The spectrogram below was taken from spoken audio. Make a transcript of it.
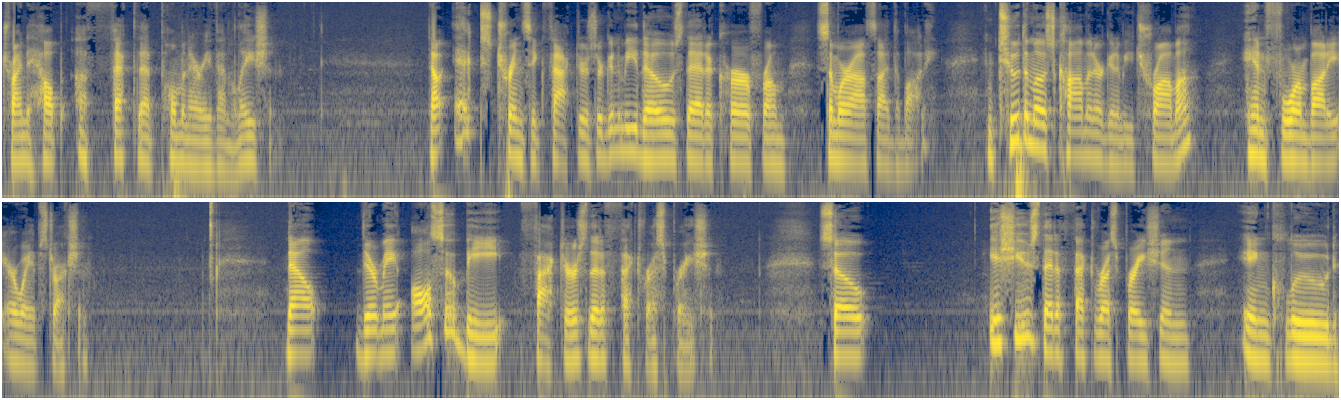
trying to help affect that pulmonary ventilation. Now, extrinsic factors are going to be those that occur from somewhere outside the body. And two of the most common are going to be trauma and foreign body airway obstruction. Now, there may also be factors that affect respiration. So, issues that affect respiration include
